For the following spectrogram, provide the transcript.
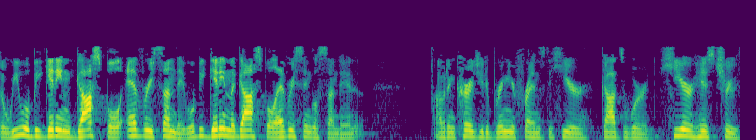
So we will be getting gospel every Sunday. We'll be getting the gospel every single Sunday. And I would encourage you to bring your friends to hear God's word, hear his truth,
